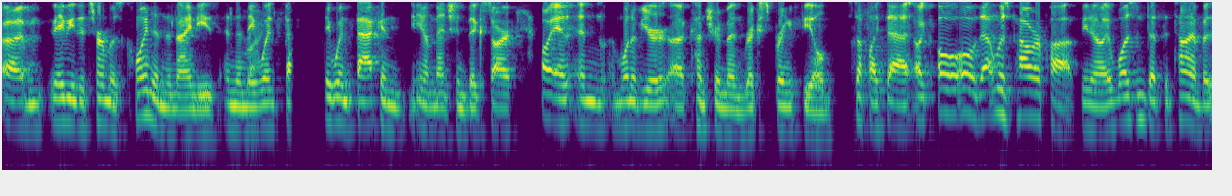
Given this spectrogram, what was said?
um, maybe the term was coined in the '90s, and then they went back. They went back and you know mentioned Big Star. Oh, and, and one of your uh, countrymen, Rick Springfield, stuff like that. Like, oh, oh, that was power pop. You know, it wasn't at the time, but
